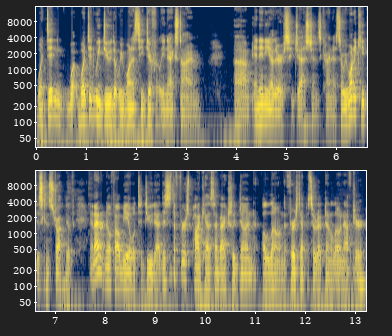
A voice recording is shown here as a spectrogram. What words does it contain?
What didn't, what, what did we do that we want to see differently next time? Um, and any other suggestions, kind of. So we want to keep this constructive. And I don't know if I'll be able to do that. This is the first podcast I've actually done alone, the first episode I've done alone after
